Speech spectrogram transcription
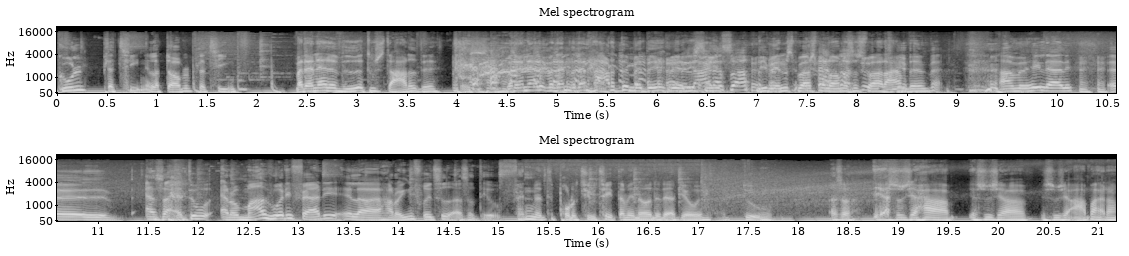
guld, platin eller dobbelt platin. Hvordan er det at vide, at du startede det? Hvordan, er det, hvordan, hvordan har du det med det? Vil jeg lige, sige. lige vende spørgsmålet om, og så spørger dig om det. Ja, men helt ærligt. Øh, altså, er du, er du meget hurtigt færdig, eller har du ingen fritid? Altså, det er jo fandme til produktivitet, der vil noget, det der, Joey. Du, Altså, Jeg synes, jeg har, jeg synes, jeg, jeg synes, jeg arbejder,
